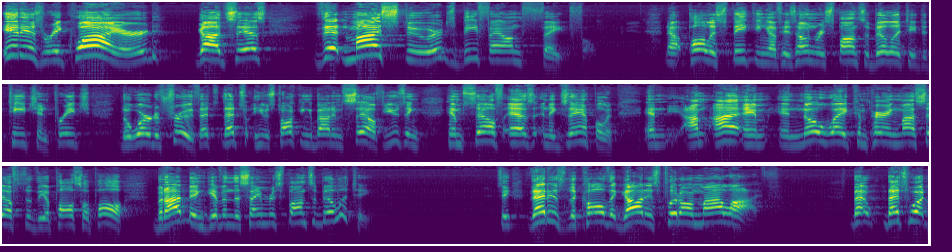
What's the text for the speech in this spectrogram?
It is required, God says, that my stewards be found faithful. Now, Paul is speaking of his own responsibility to teach and preach the word of truth. That's, that's he was talking about himself, using himself as an example. And, and I'm, I am in no way comparing myself to the Apostle Paul, but I've been given the same responsibility. See, that is the call that God has put on my life. That, that's what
